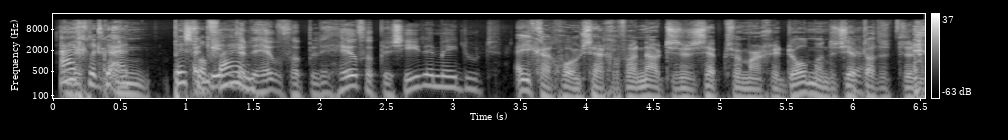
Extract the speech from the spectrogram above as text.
Eigenlijk en, eh, best wel En kinderen fijn. er heel veel, heel veel plezier ermee doet. en je kan gewoon zeggen van, nou, het is een recept van Margriet Dolman. Dus je hebt altijd een,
